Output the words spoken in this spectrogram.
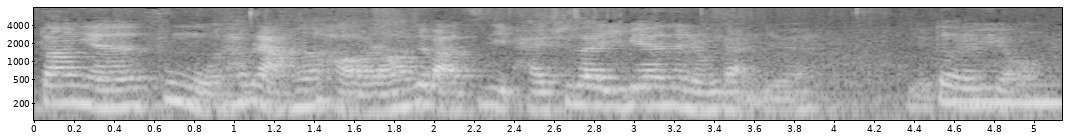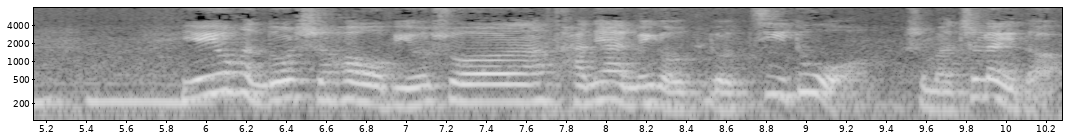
当年父母他们俩很好，然后就把自己排斥在一边那种感觉，也对也有。嗯。也有很多时候，比如说谈恋爱里面有有嫉妒什么之类的，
